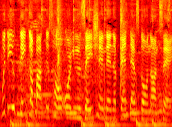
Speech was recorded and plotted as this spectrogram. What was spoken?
what do you think about this whole organization and event that's going on today?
